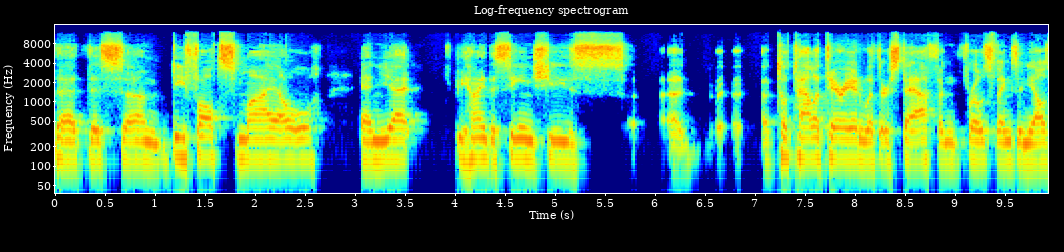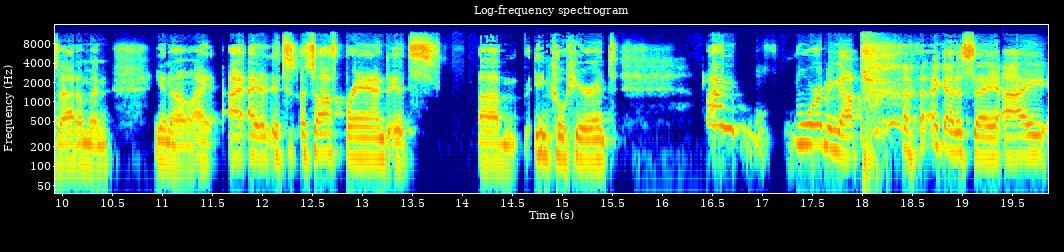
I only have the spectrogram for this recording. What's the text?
that this um, default smile, and yet behind the scenes, she's a, a, totalitarian with her staff and throws things and yells at them. And, you know, I, I, I it's, it's off brand, it's um, incoherent. I'm warming up. I got to say, I,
